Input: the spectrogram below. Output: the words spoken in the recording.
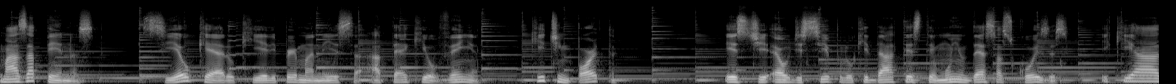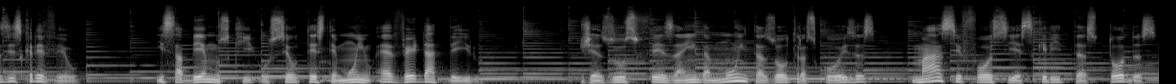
mas apenas: Se eu quero que ele permaneça até que eu venha, que te importa? Este é o discípulo que dá testemunho dessas coisas e que as escreveu e sabemos que o seu testemunho é verdadeiro. Jesus fez ainda muitas outras coisas, mas se fossem escritas todas,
